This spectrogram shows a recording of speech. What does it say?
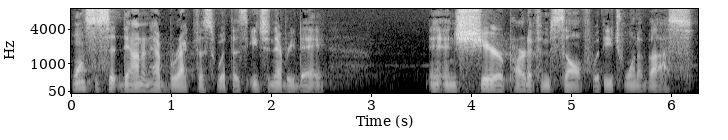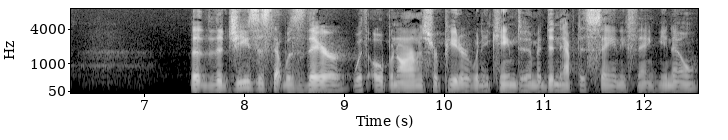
wants to sit down and have breakfast with us each and every day and share part of himself with each one of us. The, the Jesus that was there with open arms for Peter when he came to him and didn't have to say anything, you know?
